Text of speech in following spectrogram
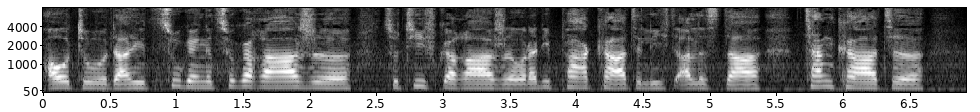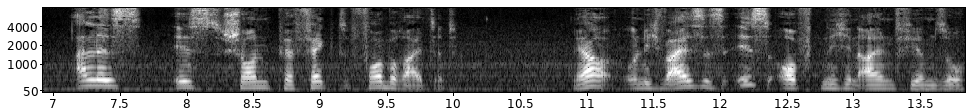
Auto, da die Zugänge zur Garage, zur Tiefgarage oder die Parkkarte liegt alles da, Tankkarte, alles ist schon perfekt vorbereitet. Ja, und ich weiß, es ist oft nicht in allen Firmen so.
